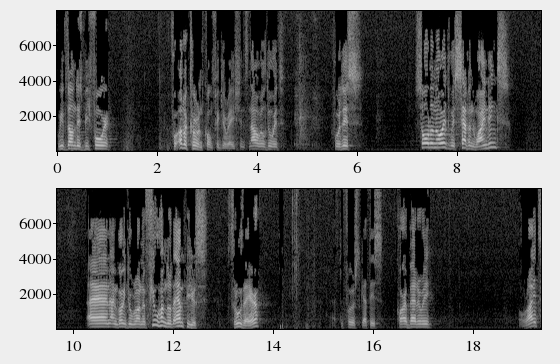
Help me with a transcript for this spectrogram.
We've done this before for other current configurations. Now we'll do it for this solenoid with seven windings. And I'm going to run a few hundred amperes through there. I have to first get this car battery. All right.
